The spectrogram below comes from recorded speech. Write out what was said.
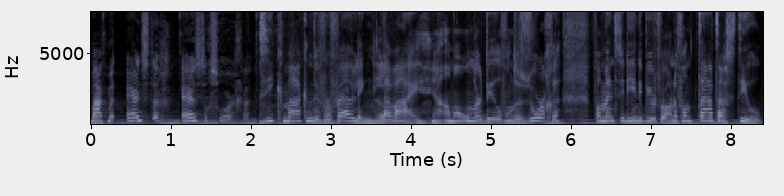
maak me ernstig, ernstig zorgen. Ziekmakende vervuiling, lawaai. Ja, allemaal onderdeel van de zorgen van mensen die in de buurt wonen van Tata Steel.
